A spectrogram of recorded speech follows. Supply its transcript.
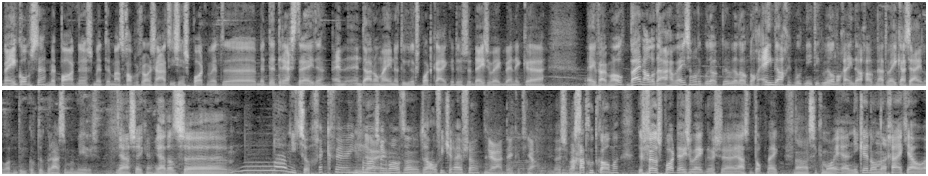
bijeenkomsten met partners, met de maatschappelijke organisaties in sport, met, met de drechtstreden. En, en daaromheen natuurlijk sport kijken. Dus deze week ben ik even uit mijn hoofd. Bijna alle dagen aanwezig, want ik moet ook, wil ook nog één dag. Ik moet niet, ik wil nog één dag ook naar het WK zeilen, wat natuurlijk op het meer is. Ja, zeker. Ja, dat is uh, nou, niet zo gek ver hier vandaan, nee. zeg maar. Of een, een half uurtje rijden of zo. Ja, denk het, ja. Dus het gaat goed komen. Dus veel sport deze week, dus uh, ja, het is een topweek. Nou, hartstikke mooi. En Nieke, dan uh, ga ik jou,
